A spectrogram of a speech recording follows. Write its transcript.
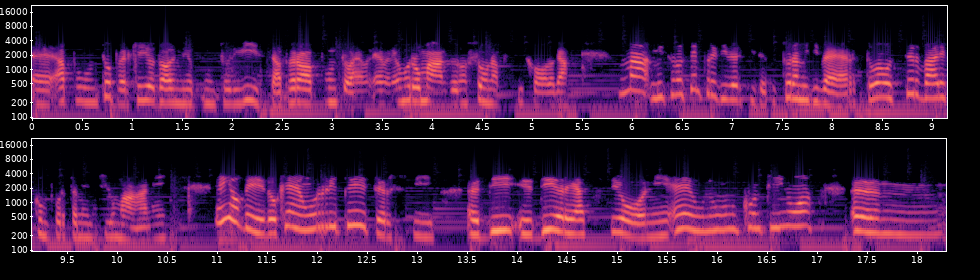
eh, appunto perché io do il mio punto di vista, però appunto è un, è un romanzo, non sono una psicologa. Ma mi sono sempre divertita, tuttora mi diverto, a osservare i comportamenti umani. E io vedo che è un ripetersi eh, di, eh, di, reazioni, è un, un continuo... Ehm,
